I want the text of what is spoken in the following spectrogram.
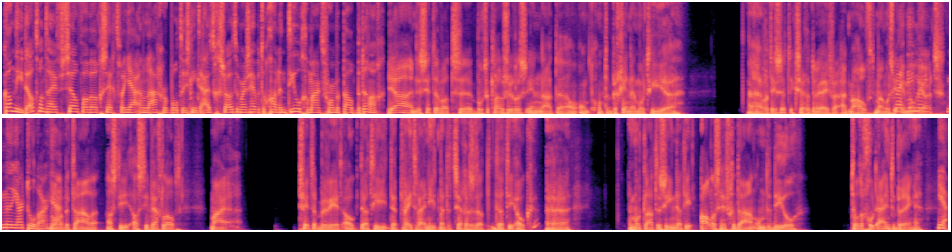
kan hij dat? Want hij heeft zelf al wel gezegd van ja, een lager bod is niet uitgesloten, maar ze hebben toch gewoon een deal gemaakt voor een bepaald bedrag? Ja, en er zitten wat uh, boeteclausules in. Nou, de, om, om, te beginnen moet hij. Uh, uh, wat is het? Ik zeg het nu even uit mijn hoofd, maar moet hij 1 miljard, miljard dollar, dollar ja. betalen als die, als die wegloopt. Maar Twitter beweert ook dat hij, dat weten wij niet, maar dat zeggen ze dat, dat hij ook uh, moet laten zien dat hij alles heeft gedaan om de deal tot een goed eind te brengen. Ja.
